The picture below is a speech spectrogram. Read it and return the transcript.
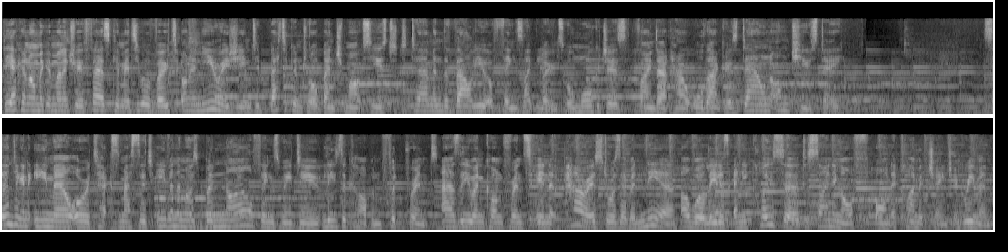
The Economic and Monetary Affairs Committee will vote on a new regime to better control benchmarks used to determine the value of things like loans or mortgages. Find out how all that goes down on Tuesday. Sending an email or a text message, even the most banal things we do, leaves a carbon footprint. As the UN conference in Paris draws ever near, are world leaders any closer to signing off on a climate change agreement?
